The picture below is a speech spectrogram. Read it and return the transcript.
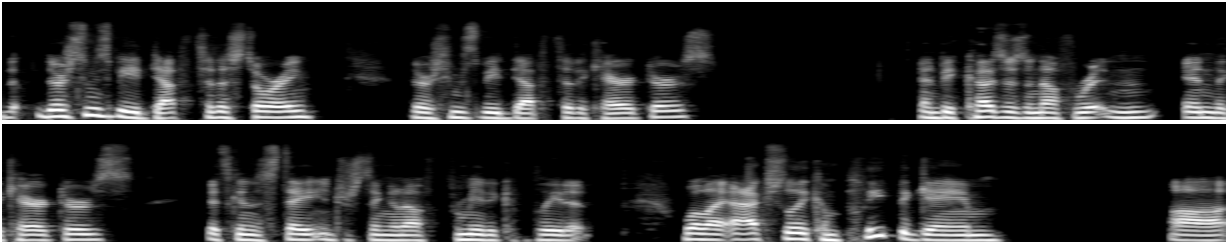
th- there seems to be depth to the story. There seems to be depth to the characters, and because there's enough written in the characters, it's going to stay interesting enough for me to complete it. Will I actually complete the game? Uh,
